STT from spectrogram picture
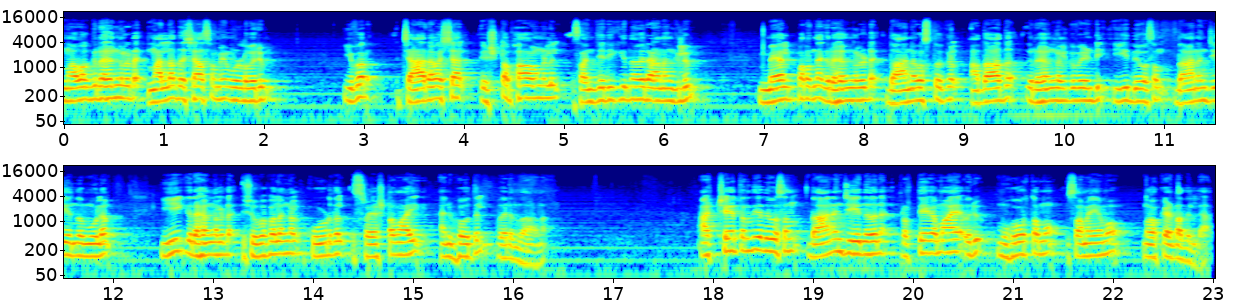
നവഗ്രഹങ്ങളുടെ നല്ല ദശാസമയമുള്ളവരും ഇവർ ചാരവശാൽ ഇഷ്ടഭാവങ്ങളിൽ സഞ്ചരിക്കുന്നവരാണെങ്കിലും മേൽപ്പറഞ്ഞ ഗ്രഹങ്ങളുടെ ദാനവസ്തുക്കൾ അതാത് ഗ്രഹങ്ങൾക്ക് വേണ്ടി ഈ ദിവസം ദാനം ചെയ്യുന്നത് മൂലം ഈ ഗ്രഹങ്ങളുടെ ശുഭഫലങ്ങൾ കൂടുതൽ ശ്രേഷ്ഠമായി അനുഭവത്തിൽ വരുന്നതാണ്. അക്ഷയതൃതീയ ദിവസം ദാനം ചെയ്യുന്നതിന് പ്രത്യേകമായ ഒരു മുഹൂർത്തമോ സമയമോ നോക്കേണ്ടതില്ല.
